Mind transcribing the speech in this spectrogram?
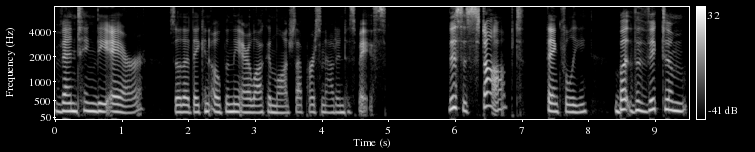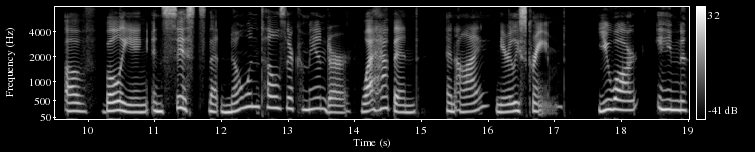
venting the air so that they can open the airlock and launch that person out into space. This is stopped, thankfully, but the victim of bullying insists that no one tells their commander what happened, and I nearly screamed. You are in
